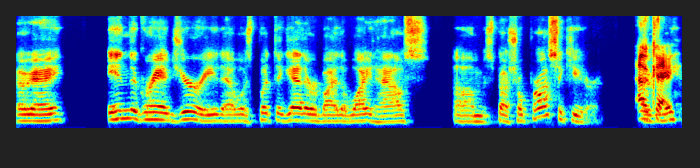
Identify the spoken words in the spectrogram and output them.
okay in the grand jury that was put together by the white house um, special prosecutor okay, okay?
